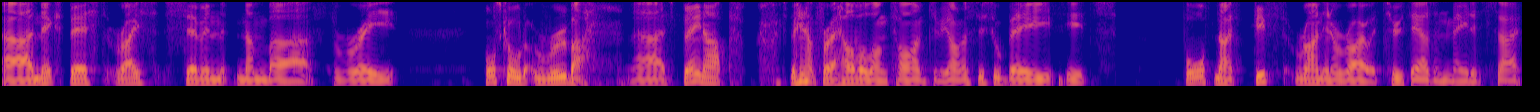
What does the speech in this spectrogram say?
Uh, next best, race seven, number three. Horse called Ruba. Uh, it's been up. It's been up for a hell of a long time, to be honest. This will be its fourth, no, fifth run in a row at 2,000 meters. So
